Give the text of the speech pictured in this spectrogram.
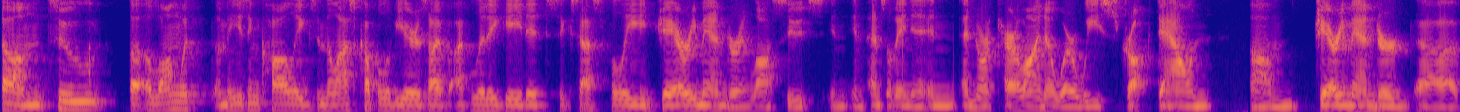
um, so uh, along with amazing colleagues in the last couple of years, I've, I've litigated successfully gerrymandering lawsuits in, in Pennsylvania and, and North Carolina, where we struck down um, gerrymandered uh,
